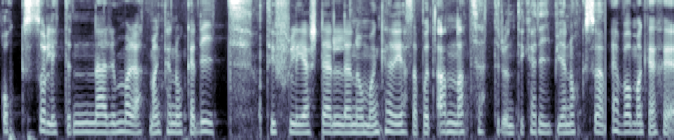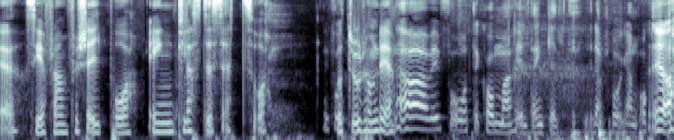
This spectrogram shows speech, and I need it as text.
också lite närmare, att man kan åka dit till fler ställen och man kan resa på ett annat sätt runt i Karibien också, än vad man kanske ser framför sig på enklaste sätt. Så. Får, Vad tror du om det? Ja, vi får återkomma helt enkelt i den frågan också. Ja.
